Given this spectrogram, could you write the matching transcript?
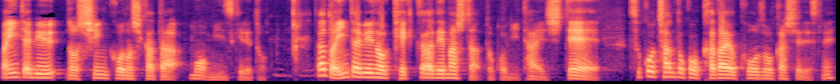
まあ、インタビューの進行の仕方も身につけると。あとはインタビューの結果が出ましたとこに対して、そこをちゃんとこう課題を構造化してですね、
